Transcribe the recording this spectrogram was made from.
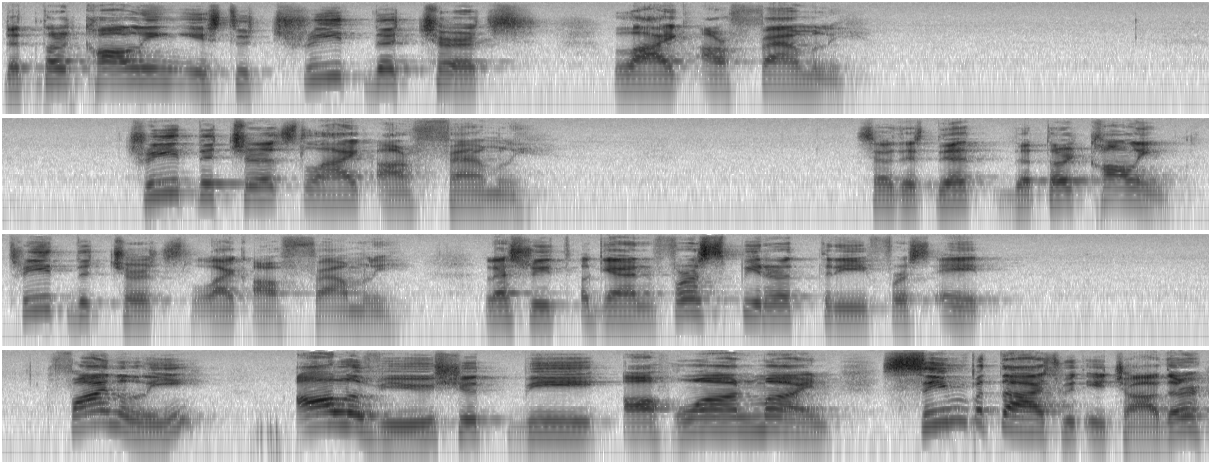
The third calling is to treat the church like our family. Treat the church like our family. So this, the, the third calling, treat the church like our family. Let's read again 1 Peter 3, verse 8. Finally, all of you should be of one mind, sympathize with each other,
